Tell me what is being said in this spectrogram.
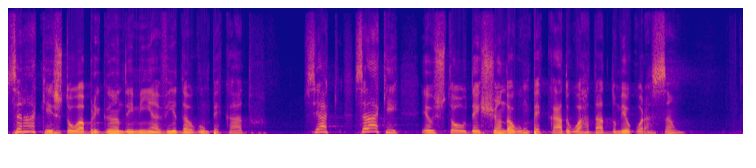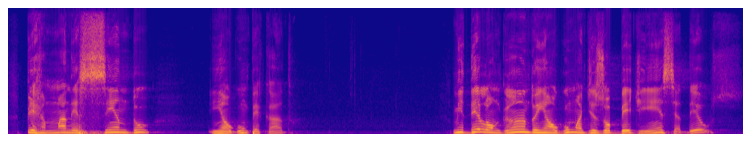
Será que estou abrigando em minha vida algum pecado? Será que, será que eu estou deixando algum pecado guardado no meu coração? Permanecendo em algum pecado? Me delongando em alguma desobediência a Deus?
